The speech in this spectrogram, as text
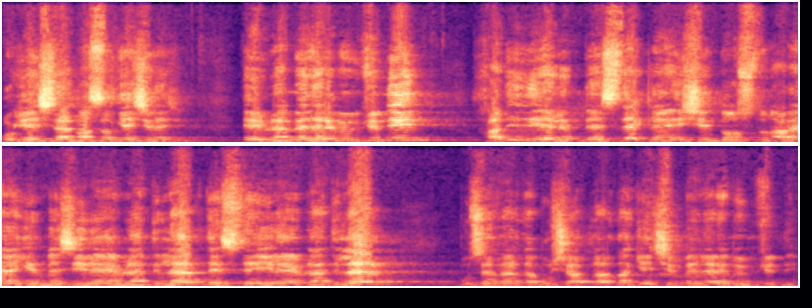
Bu gençler nasıl geçinecek? Evlenmeleri mümkün değil. Hadi diyelim destekle eşin dostun araya girmesiyle evlendiler, desteğiyle evlendiler. Bu sefer de bu şartlarda geçinmeleri mümkün değil.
